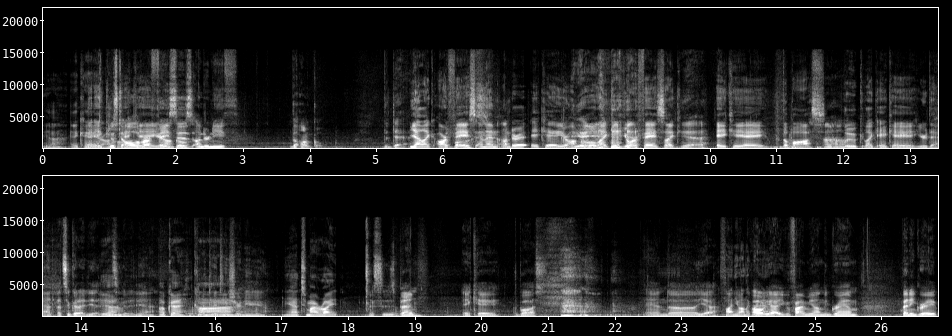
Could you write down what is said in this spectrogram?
Yeah. AKA It- your Just uncle. all of our AKA your faces underneath the uncle, the dad. Yeah, like our face, boss. and then under it, aka your uncle, yeah. like your face, like Yeah. aka the boss, Uh-huh. Luke, like aka your dad. That's a good idea. Yeah. That's a Yeah. good idea. Yeah. Okay. Come to uh, a t-shirt near you. Yeah, to my right. This is Ben, aka the boss. and uh, yeah. Find you on the Oh yeah, you can find me on the gram, Benny Grape.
